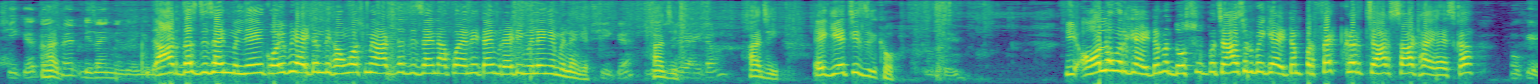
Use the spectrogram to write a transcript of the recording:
ठीक है तो हाँ। इसमें डिज़ाइन मिल जाएँगे। आठ दस डिज़ाइन मिल जाएँगे कोई भी आइटम दिखाऊँगा उसमें आठ दस डिज़ाइन आपको एनी टाइम रेडी मिलेंगे मिलेंगे। ठीक है हाँ जी। आइटम हाँ जी। एक ये चीज़ देखो ये ऑल ओवर की आइटम है दो सौ पचास रुपए की आइटम परफेक्ट कर चार साठ आएगा इसका। ओके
